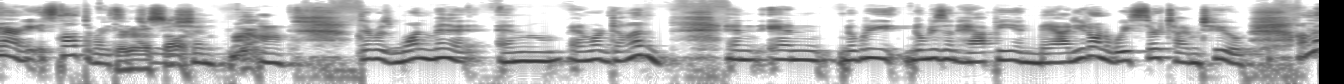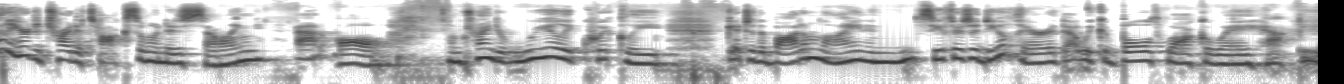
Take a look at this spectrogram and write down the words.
All right. It's not the right They're not a seller. situation. Yeah. There was one minute and and we're done. And and nobody nobody's unhappy and mad. You don't want to waste their time too. I'm not here to try to talk someone into selling at all. I'm trying to really quickly get to the bottom line and see if there's a deal there that we could both walk away happy.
